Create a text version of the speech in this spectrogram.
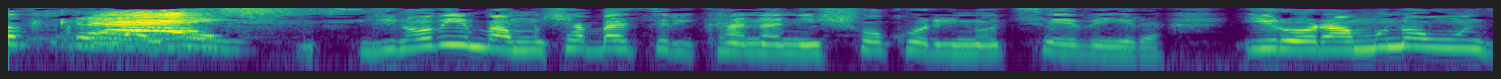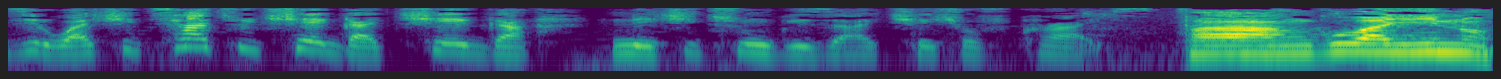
of Christ. ndinovimba muchabatsirikana neshoko rinotevera iro ramunounzirwa chitatu chega chega nechitungwiza church of christ panguva ino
